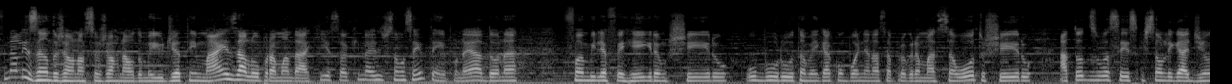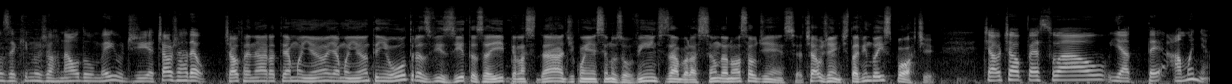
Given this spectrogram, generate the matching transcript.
finalizando já o nosso Jornal do Meio-Dia, tem mais alô para mandar aqui, só que nós estamos sem tempo, né? A dona Família Ferreira, um cheiro. O Buru também que acompanha a nossa programação, outro cheiro. A todos vocês que estão ligadinhos aqui no Jornal do Meio-Dia. Tchau, Jardel. Tchau, Tainara, até amanhã. E amanhã tem outras visitas aí pela cidade, conhecendo os ouvintes, abraçando a nossa audiência. Tchau, gente. Tá vindo aí esporte. Tchau, tchau, pessoal, e até amanhã.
